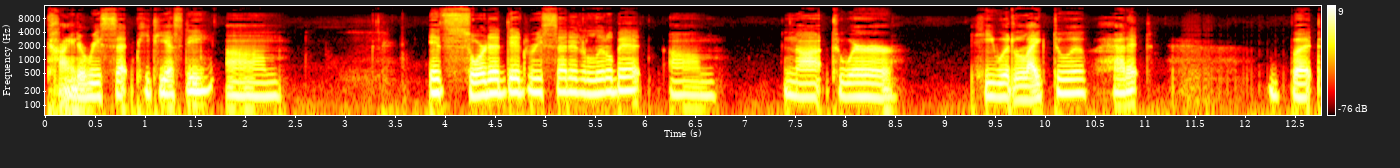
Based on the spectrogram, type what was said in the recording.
kind of reset PTSD. Um, it sort of did reset it a little bit, um, not to where he would like to have had it but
